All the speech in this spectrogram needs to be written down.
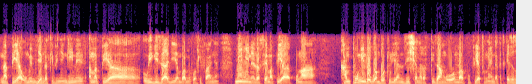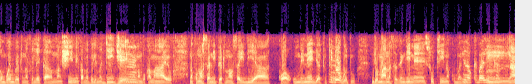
na pia umemjenga kivi nyingine ama pia uigizaji ambao amekuwa akifanya. Mimi naweza sema pia kuna kampuni ndogo ambayo tulianzisha na rafiki zangu ambapo pia tunaenda katika hizo mbwembwe tunapeleka mashine kama vile ma DJ mm. na mambo kama hayo na kuna wasanii pia tunawasaidia kwa umeneja tu kidogo tu ndio maana saa zingine suti inakubalika Inakubalika. mm.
